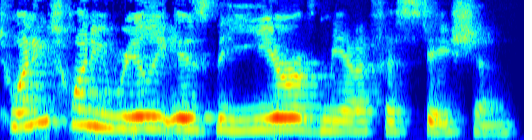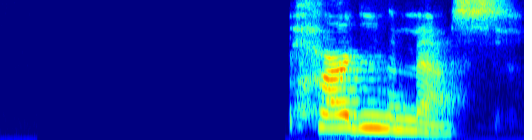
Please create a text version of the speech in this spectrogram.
2020 really is the year of manifestation. Pardon the mess.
